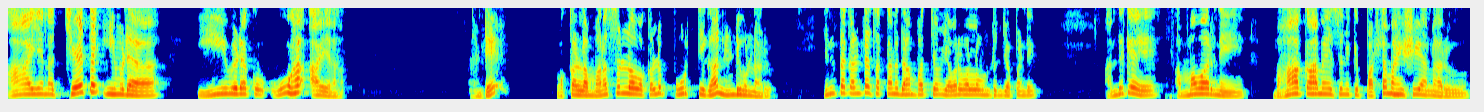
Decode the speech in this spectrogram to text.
ఆయన చేత ఈవిడ ఈవిడకు ఊహ ఆయన. అంటే ఒకళ్ళ మనసుల్లో ఒకళ్ళు పూర్తిగా నిండి ఉన్నారు. ఇంతకంటే చక్కని దాంపత్యం ఎవరి వల్ల ఉంటుంది చెప్పండి? అందుకే అమ్మవారిని మహాకామేశునికి పట్టమహిషి అన్నారు.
